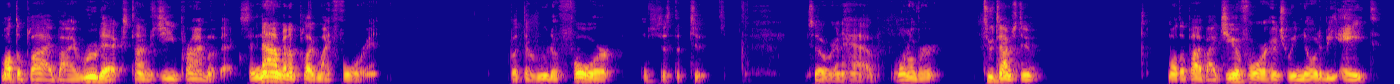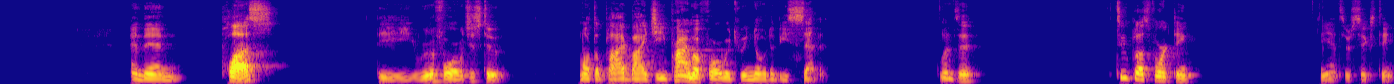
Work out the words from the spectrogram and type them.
multiplied by root x times g prime of x. And now I'm going to plug my 4 in. But the root of 4 is just a 2. So we're going to have 1 over 2 times 2 multiplied by g of 4, which we know to be 8. And then plus the root of 4, which is 2, multiplied by g prime of 4, which we know to be 7. That's it. 2 plus 14. The answer is 16.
